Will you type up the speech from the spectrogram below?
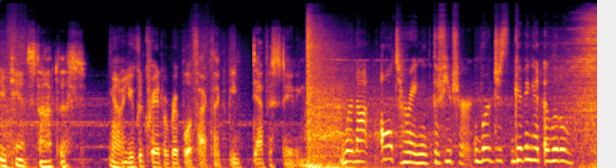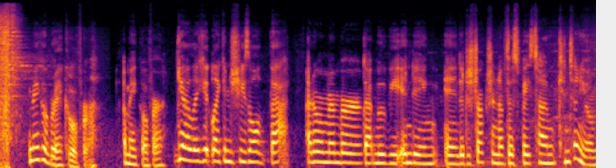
You can't stop this. You know, you could create a ripple effect that could be devastating. We're not altering the future. We're just giving it a little makeover. Makeover. a makeover. yeah, like it, like and she's all that. I don't remember that movie ending in the destruction of the space-time continuum.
